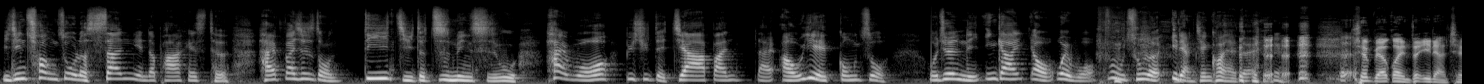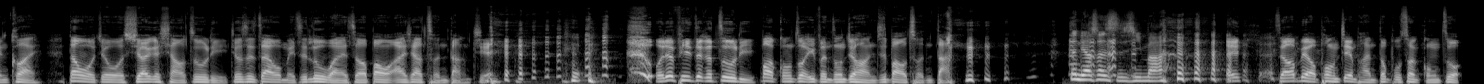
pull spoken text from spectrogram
已经创作了三年的 Podcaster，还犯下这种低级的致命失误，害我必须得加班来熬夜工作。我觉得你应该要为我付出了一两千块才对。先不要管你这一两千块，但我觉得我需要一个小助理，就是在我每次录完的时候，帮我按下存档键。我就批这个助理，帮我工作一分钟就好，你就是帮我存档。那你要算时薪吗？哎、只要没有碰键盘都不算工作。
